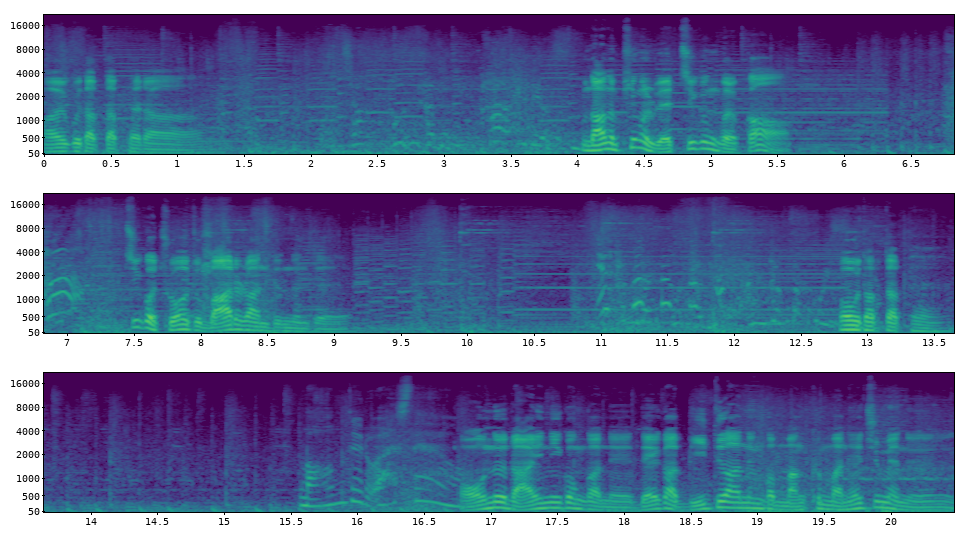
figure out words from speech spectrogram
아이고 답답해라. 나는 핑을 왜 찍은 걸까? 찍어줘도 말을 안 듣는데. 어우 답답해 마음대로 하세요. 어느 라인이건 간에 내가 미드 하는 것만큼만 해주면은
